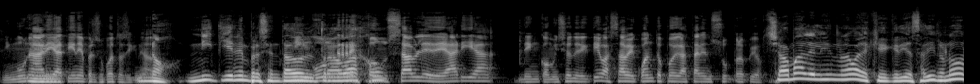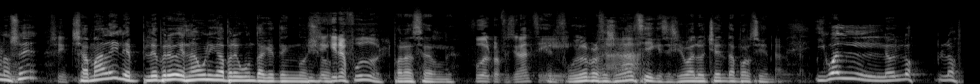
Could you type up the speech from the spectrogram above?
Ninguna eh, área tiene presupuesto asignado. No, ni tienen presentado Ningún el trabajo. responsable de área de, en comisión directiva sabe cuánto puede gastar en su propio. Llamale a Lina Navales que quería salir o no, no sé. Mm, sí. Llamale y le, le es la única pregunta que tengo Ni yo siquiera fútbol. para hacerle. Fútbol profesional, sí. El fútbol profesional Ah, sí, que se lleva el 80%. Igual lo- los, los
